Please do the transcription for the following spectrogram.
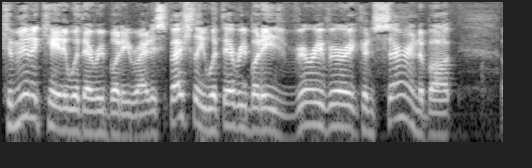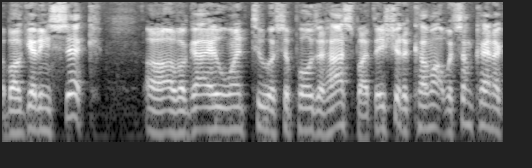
communicated with everybody right, especially with everybody's very very concerned about about getting sick uh, of a guy who went to a supposed hotspot. They should have come up with some kind of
